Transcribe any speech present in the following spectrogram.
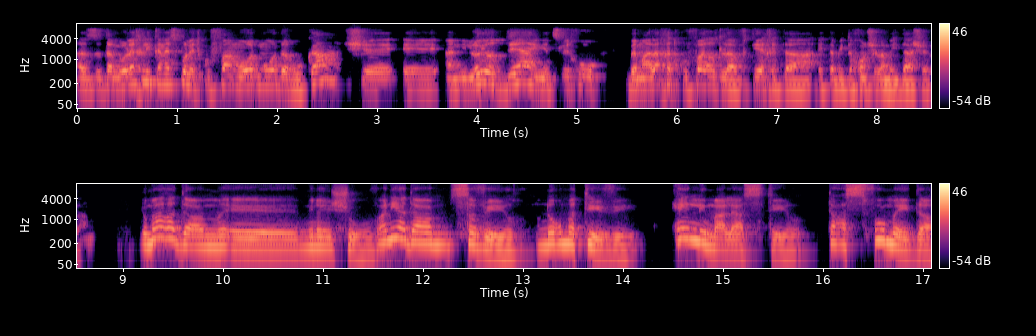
אז אתה הולך להיכנס פה לתקופה מאוד מאוד ארוכה, שאני לא יודע אם יצליחו במהלך התקופה הזאת להבטיח את הביטחון של המידע שלנו. יאמר אדם אה, מן היישוב, אני אדם סביר, נורמטיבי, אין לי מה להסתיר, תאספו מידע,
